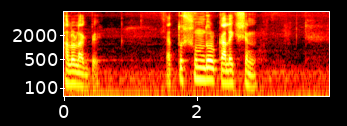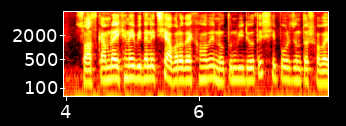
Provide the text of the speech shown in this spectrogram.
ভালো লাগবে। এত সুন্দর কালেকশন সো আজকে আমরা এখানেই বিদায় নিচ্ছি, আবারও দেখা হবে নতুন ভিডিওতে সে পর্যন্ত সবাই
